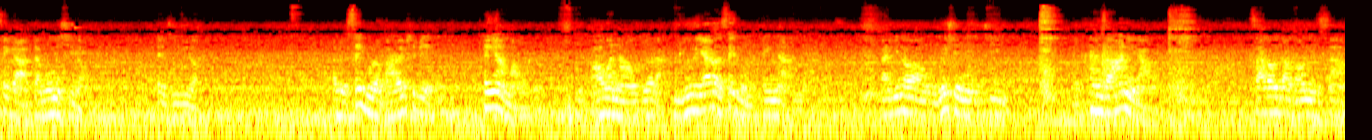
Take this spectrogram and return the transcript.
စိတ်ကတမိုးမရှိတော့ တက်ကြီးပြီးတော့အဲ့လိုစိတ်ကိုတော့ဘာပဲဖြစ်ဖြစ်ထိန်းရမှာပေါ့ဘာဝနာကိုပြောတာလူတွေကတော့စိတ်ကိုမထိန်းရဘူးဒါပြီးတော့ဝိရှင်ကြီးကြီးခံစားနေတာပေါ့စားကောင်းတောက်ကောင်းနေစား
